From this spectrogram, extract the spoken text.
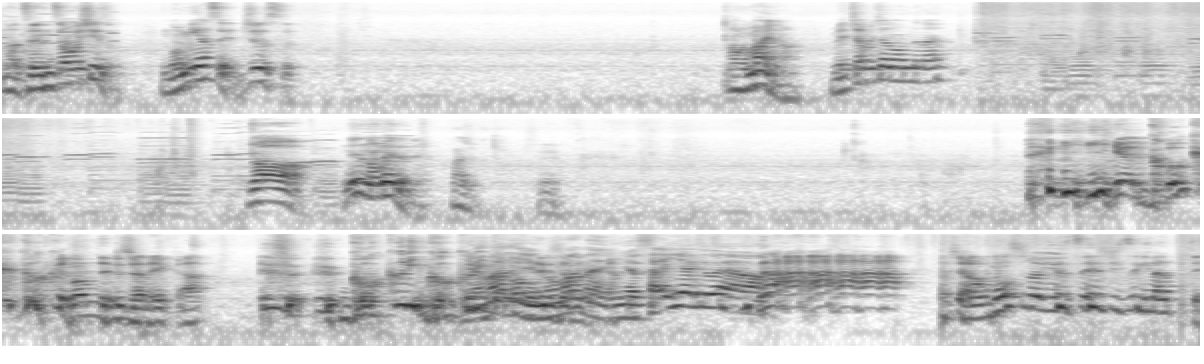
まあ全然美味しいぞ。飲みやすい。ジュース。あうまいな。めちゃめちゃ飲んでない？ああ。ね飲めるね。マジ いやごくごく飲んでるじゃねえか。ごくりごくりと飲んでるじゃねえか。いや最悪だよ。じゃあ面白優先しすぎだって。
